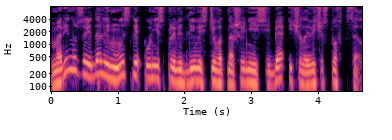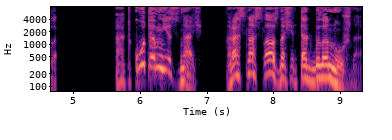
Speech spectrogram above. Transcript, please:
Марину заедали мысли о несправедливости в отношении себя и человечества в целом. «Откуда мне знать? Раз наслал, значит, так было нужно.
